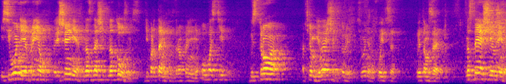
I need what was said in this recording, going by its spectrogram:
И сегодня я принял решение назначить на должность Департамента здравоохранения области Быстрова Артема Геннадьевича, который сегодня находится в этом зале. В настоящее время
